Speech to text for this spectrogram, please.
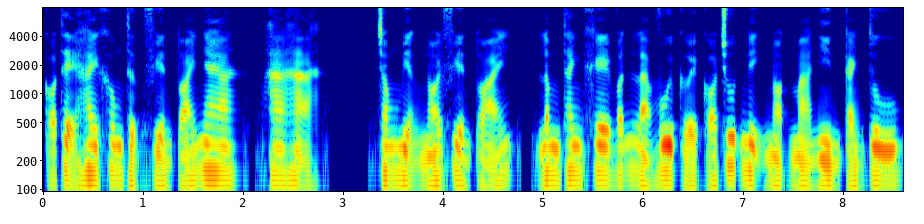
Có thể hay không thực phiền toái nha, ha ha. Trong miệng nói phiền toái, Lâm Thanh Khê vẫn là vui cười có chút nịnh nọt mà nhìn cảnh tu,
